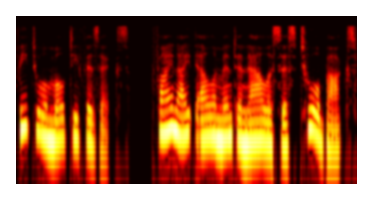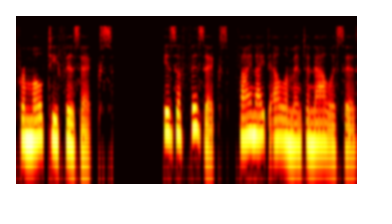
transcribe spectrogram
FEATool Multiphysics. Finite Element Analysis Toolbox for Multiphysics is a physics, finite element analysis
